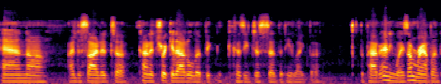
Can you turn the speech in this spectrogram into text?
and uh, I decided to kind of trick it out a little bit because he just said that he liked the the pattern. Anyways, I'm rambling.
